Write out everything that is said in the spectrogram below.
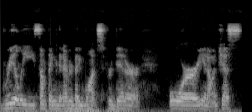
really something that everybody wants for dinner or, you know, just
